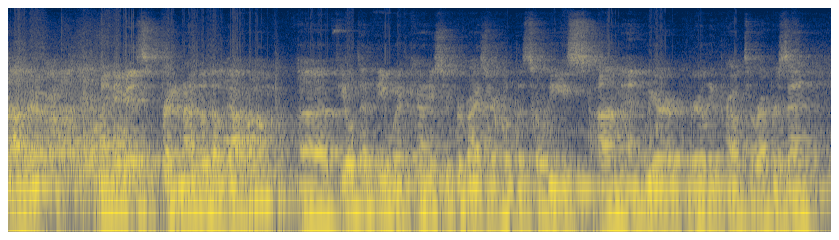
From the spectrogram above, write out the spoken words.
Um, my name is Fernando Delgado. I'm a field deputy with County Supervisor Hilda Solis, um, and we're really proud to represent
